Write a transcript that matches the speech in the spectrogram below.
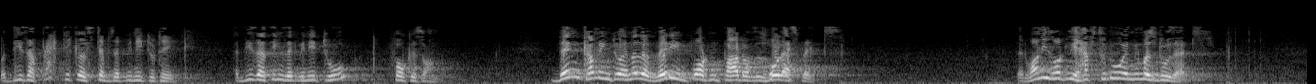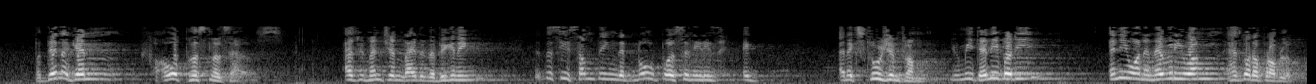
But these are practical steps that we need to take. And these are things that we need to focus on. Then coming to another very important part of this whole aspect. That one is what we have to do and we must do that. But then again, for our personal selves. As we mentioned right at the beginning, this is something that no person is an exclusion from. You meet anybody, anyone and everyone has got a problem.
